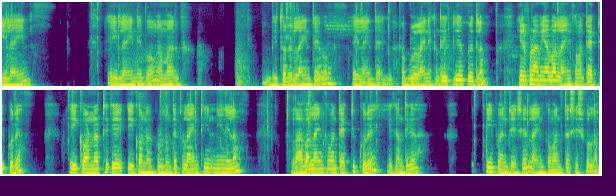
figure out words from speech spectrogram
এই লাইন এই লাইন এবং আমার ভিতরের লাইনটা এবং এই লাইনটা সবগুলো লাইন এখান থেকে ক্লিয়ার করে দিলাম। এরপর আমি আবার লাইন কমান্ডটা অ্যাক্টিভ করে এই কর্নার থেকে এই কর্নার পর্যন্ত একটা লাইনটি নিয়ে নিলাম। আবার লাইন কমান্ডটা অ্যাক্টিভ করে এখান থেকে এই পয়েন্টে এসে লাইন কমান্ডটা শেষ করলাম।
